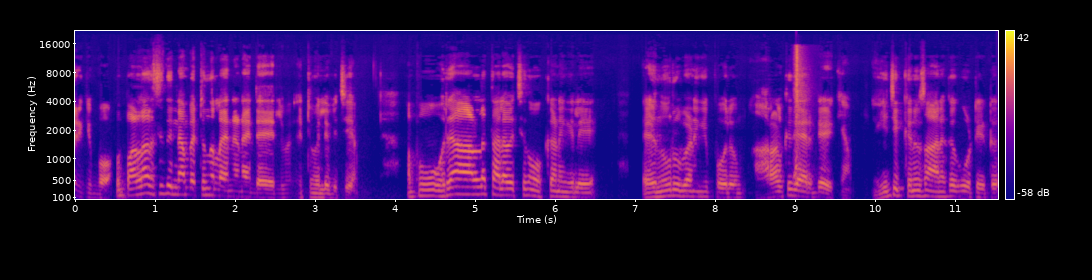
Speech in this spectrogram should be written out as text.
കഴിക്കുമ്പോൾ പള്ളറിച്ച് തിന്നാൻ പറ്റും എന്നുള്ളത് തന്നെയാണ് അതിന്റെ ഏറ്റവും വലിയ വിജയം. അപ്പോൾ ഒരാളുടെ തല വെച്ച് നോക്കുകയാണെങ്കിൽ എഴുന്നൂറ് രൂപ ആണെങ്കിൽ പോലും ആറാൾക്ക് ഗ്യാരണ്ടി കഴിക്കാം. ഈ ചിക്കനും സാധനമൊക്കെ കൂട്ടിയിട്ട്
